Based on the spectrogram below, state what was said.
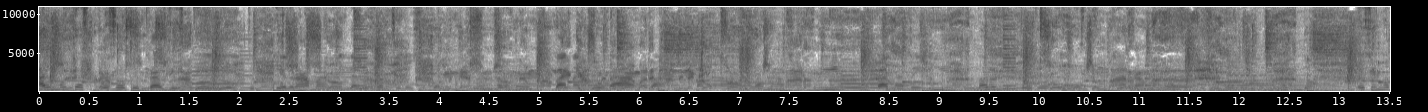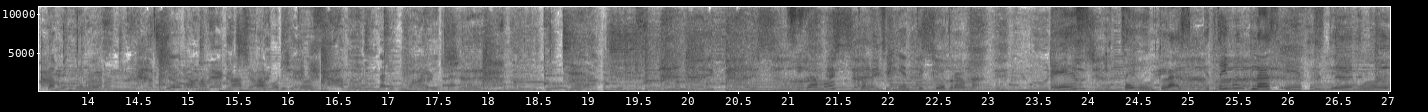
hay muchas cosas detrás de este de, drama y la verdad se los. Van a llorar, van, a, van a sufrir, van a reír, va a haber de todo en este programa, así que se. Es uno también de los dramas más favoritos en Latinoamérica. Sigamos con el siguiente drama Es Itaewon Class. Itaewon Class es este, uno de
